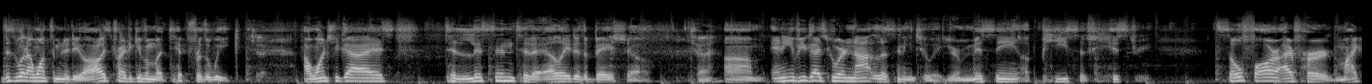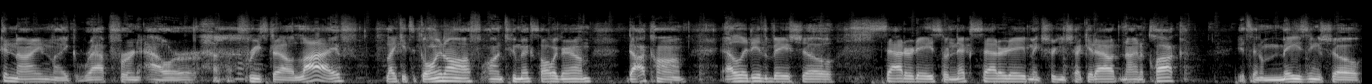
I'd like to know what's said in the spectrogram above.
This is what I want them to do. I always try to give them a tip for the week. I want you guys to listen to the LA to the Bay show. Okay. Um, any of you guys who are not listening to it, you're missing a piece of history. So far, I've heard Myka Nine like rap for an hour, freestyle live, like it's going off on 2MexHologram.com. LA to the Bay show, Saturday. So next Saturday, make sure you check it out, 9 o'clock. It's an amazing show.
